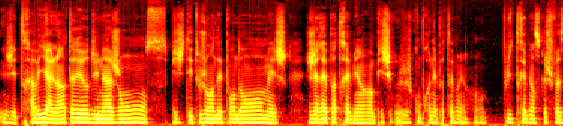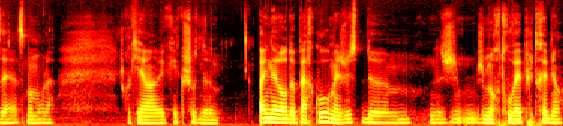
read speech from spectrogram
J'ai travaillé à l'intérieur d'une agence, puis j'étais toujours indépendant, mais je gérais pas très bien, puis je, je comprenais pas très bien, plus très bien ce que je faisais à ce moment-là. Je crois qu'il y avait quelque chose de. Pas une erreur de parcours, mais juste de. Je, je me retrouvais plus très bien,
